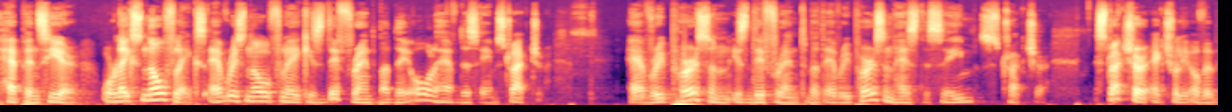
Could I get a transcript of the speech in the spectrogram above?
happens here. Or like snowflakes. Every snowflake is different, but they all have the same structure. Every person is different, but every person has the same structure. structure actually of a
